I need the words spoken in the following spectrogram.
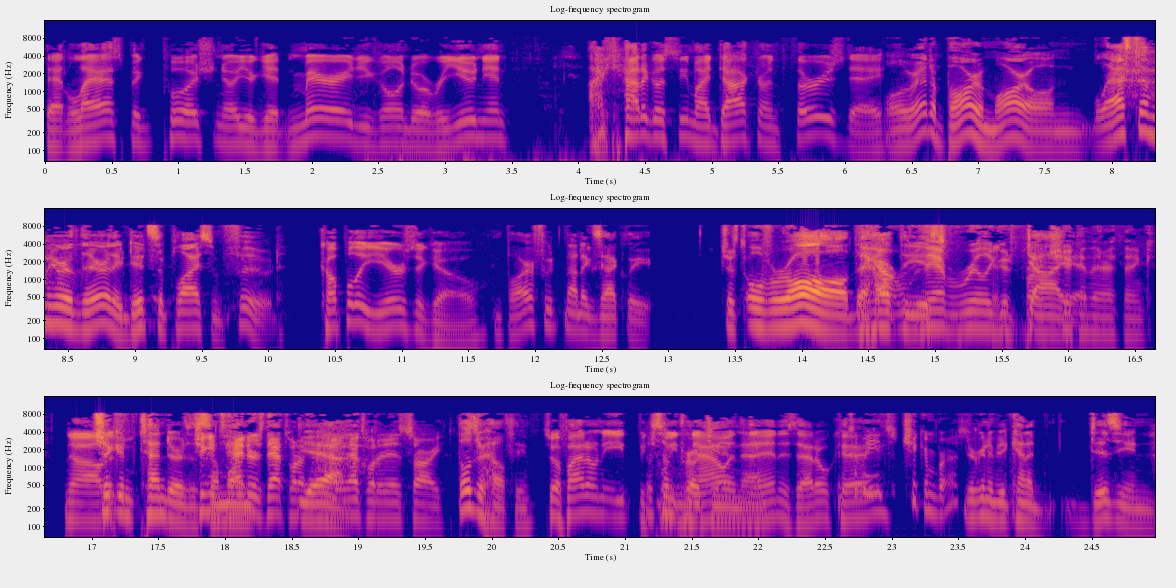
That last big push, you know, you're getting married, you're going to a reunion. I got to go see my doctor on Thursday. well we're at a bar tomorrow, and last time we were there, they did supply some food. A couple of years ago, And bar food's not exactly just overall the They, got, healthiest. they have really good fried diet. chicken there. I think no, chicken tenders. chicken someone- tenders. That's what. I, Yeah, that's what it is. Sorry. those are healthy. So if I don't eat There's some between protein now in and then, is that okay? It's, I mean, it's chicken breast. You're going to be kind of dizzy and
